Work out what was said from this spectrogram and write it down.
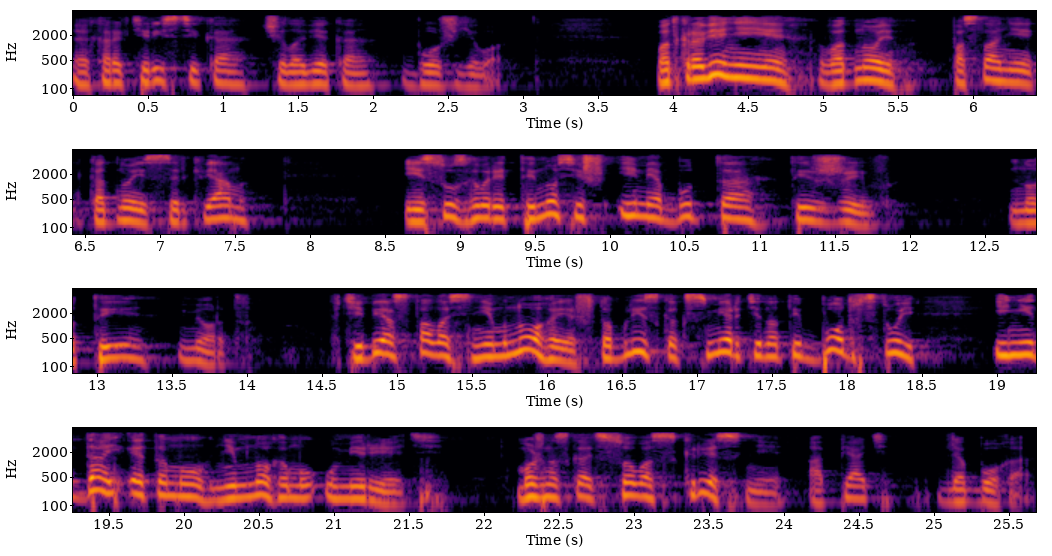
э, характеристика человека Божьего. В Откровении, в одной послании к одной из церквям, Иисус говорит, ты носишь имя, будто ты жив, но ты мертв. В тебе осталось немногое, что близко к смерти, но ты бодрствуй и не дай этому немногому умереть. Можно сказать, совоскресни опять для Бога.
